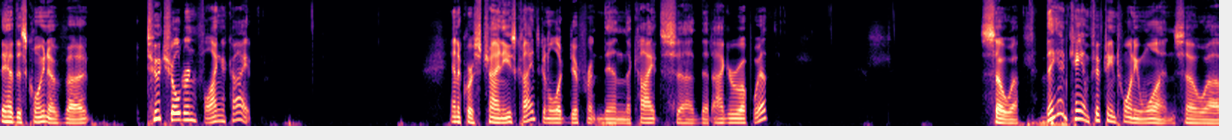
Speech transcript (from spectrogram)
they have this coin of uh, two children flying a kite. And of course, Chinese kite's going to look different than the kites uh, that I grew up with. So uh, they had KM1521, so uh,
